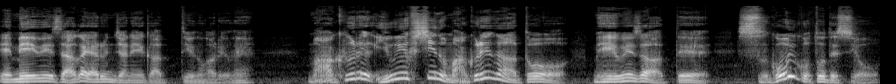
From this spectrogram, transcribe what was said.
え、メイウェザーがやるんじゃねえかっていうのがあるよね。マグレ、UFC のマグレガーとメイウェザーってすごいことですよ。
